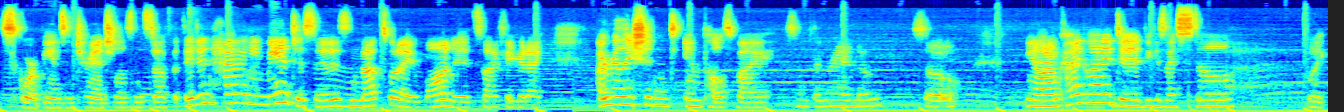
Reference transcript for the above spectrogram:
scorpions and tarantulas and stuff, but they didn't have any mantises, and that's what I wanted. So I figured I, I really shouldn't impulse buy something random. So, you know, I'm kind of glad I did because I still, like,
